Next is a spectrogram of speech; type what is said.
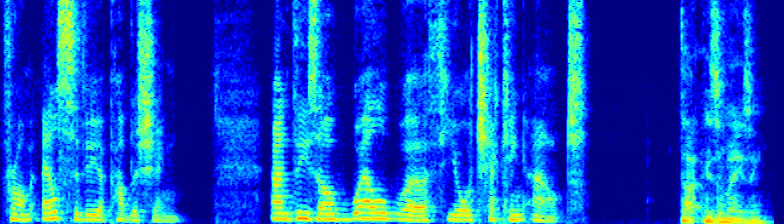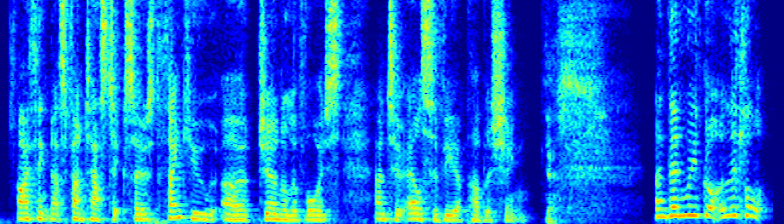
from Elsevier Publishing. And these are well worth your checking out. That is amazing. I think that's fantastic. So thank you, uh, Journal of Voice, and to Elsevier Publishing. Yes. And then we've got a little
